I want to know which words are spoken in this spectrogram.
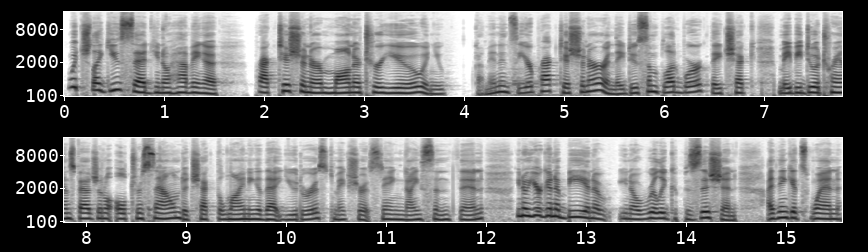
Which, like you said, you know, having a practitioner monitor you and you come in and see your practitioner and they do some blood work they check maybe do a transvaginal ultrasound to check the lining of that uterus to make sure it's staying nice and thin you know you're going to be in a you know really good position i think it's when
